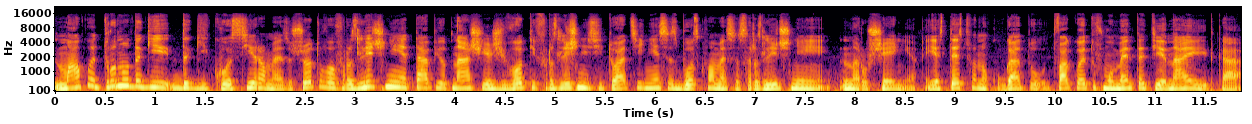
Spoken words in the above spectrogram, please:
Малко е трудно да ги, да ги класираме, защото в различни етапи от нашия живот и в различни ситуации ние се сблъскваме с различни нарушения. И естествено, когато това, което в момента ти е най-така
